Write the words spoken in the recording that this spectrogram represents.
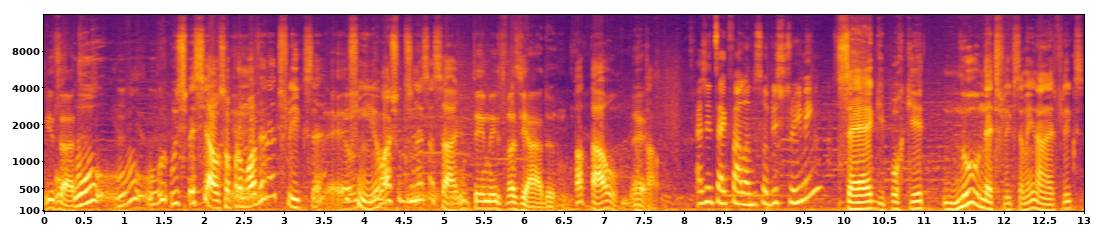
Exato. o, o, o, o especial, só promove a Netflix. É, enfim, eu acho desnecessário. tema esvaziado. Total, É. total. A gente segue falando sobre streaming. Segue, porque no Netflix também, na Netflix,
